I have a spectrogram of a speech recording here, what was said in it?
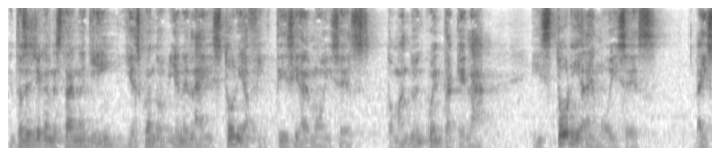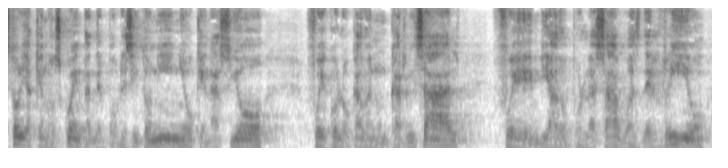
Entonces llegan, están allí y es cuando viene la historia ficticia de Moisés, tomando en cuenta que la historia de Moisés, la historia que nos cuentan del pobrecito niño que nació, fue colocado en un carrizal, fue enviado por las aguas del río,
